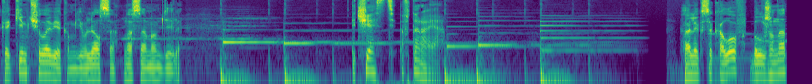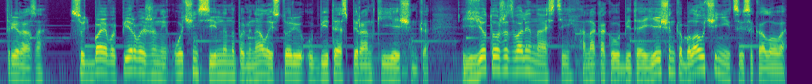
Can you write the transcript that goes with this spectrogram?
каким человеком являлся на самом деле – Часть вторая. Олег Соколов был женат три раза. Судьба его первой жены очень сильно напоминала историю убитой аспирантки Ещенко. Ее тоже звали Настей. Она, как и убитая Ещенко, была ученицей Соколова.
